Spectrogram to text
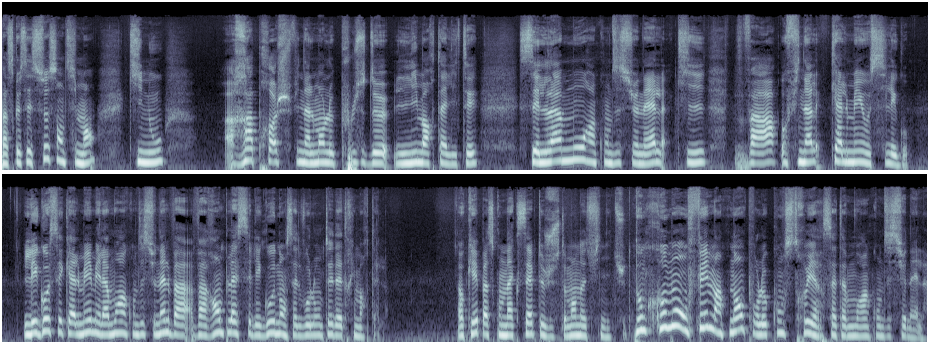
Parce que c'est ce sentiment qui nous rapproche finalement le plus de l'immortalité. C'est l'amour inconditionnel qui va au final calmer aussi l'ego. L'ego s'est calmé, mais l'amour inconditionnel va, va remplacer l'ego dans cette volonté d'être immortel. Ok, parce qu'on accepte justement notre finitude. Donc comment on fait maintenant pour le construire cet amour inconditionnel?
